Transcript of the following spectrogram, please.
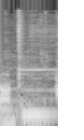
you.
